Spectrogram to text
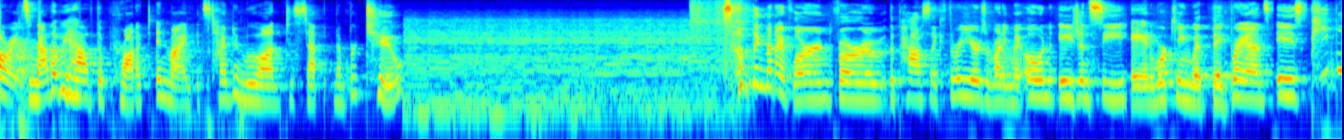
All right, so now that we have the product in mind, it's time to move on to step number two. Something that I've learned for the past like three years of running my own agency and working with big brands is people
